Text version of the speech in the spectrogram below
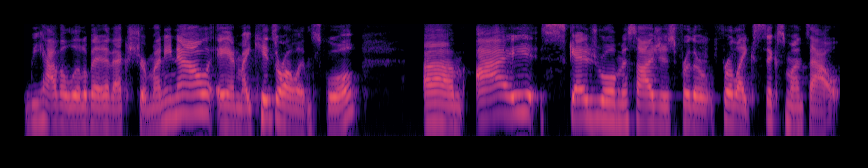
We have a little bit of extra money now, and my kids are all in school. Um, I schedule massages for the for like six months out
